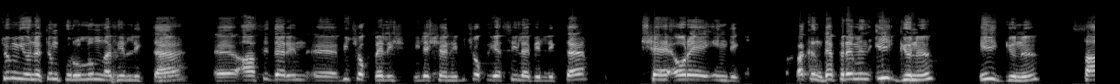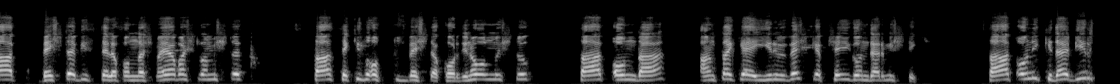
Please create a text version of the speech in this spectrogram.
tüm yönetim kurulumla birlikte e, Asider'in e, birçok bileşeni, birçok üyesiyle birlikte şey oraya indik. Bakın depremin ilk günü, ilk günü saat 5'te biz telefonlaşmaya başlamıştık. Saat 8.35'te koordine olmuştuk. Saat 10'da Antakya'ya 25 kepçeyi göndermiştik. Saat 12'de bir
